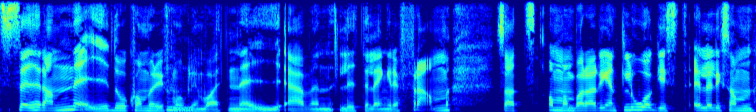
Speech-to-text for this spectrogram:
säger han nej, då kommer det ju förmodligen vara ett nej även lite längre fram. Så att om man bara rent logiskt eller liksom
